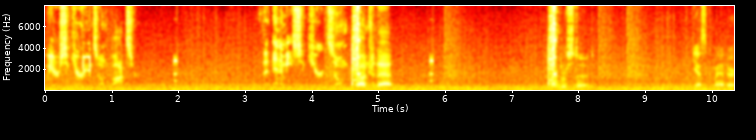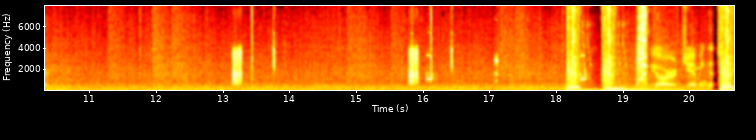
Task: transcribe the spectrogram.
We are securing Zone Boxer. The enemy secured Zone Roger that. Understood. Yes, Commander. We are jamming the target.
